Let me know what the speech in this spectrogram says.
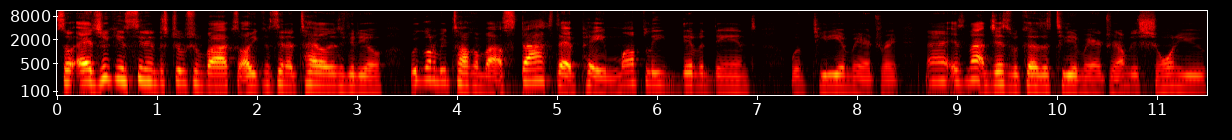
So as you can see in the description box, or you can see in the title of this video, we're going to be talking about stocks that pay monthly dividends with TD Ameritrade. Now, it's not just because it's TD Ameritrade. I'm just showing you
